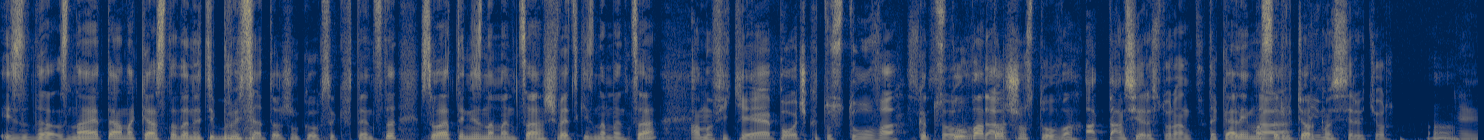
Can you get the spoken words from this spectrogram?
И за да знае тя на касата да не ти брои сега точно колко са кефтенцата, слагат едни знаменца, шведски знаменца, Ама в Икея е повече като столова. Като столова, да. точно столова. А там си е ресторант. Така ли има да, сервитьорка? Има си сервитьор. А, Е,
